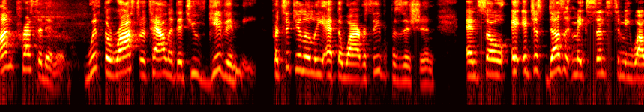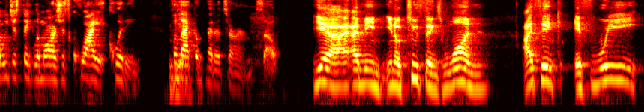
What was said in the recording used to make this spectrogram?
unprecedented, with the roster talent that you've given me, particularly at the wide receiver position. And so it, it just doesn't make sense to me why we just think Lamar is just quiet quitting, for yeah. lack of better term. So, yeah, I, I mean, you know, two things. One, I think if we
